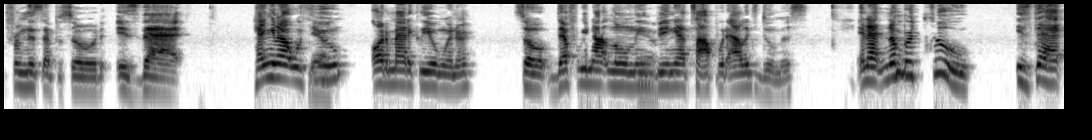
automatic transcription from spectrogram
from this episode is that hanging out with yeah. you automatically a winner. So definitely not lonely yeah. being at top with Alex Dumas. And at number two is that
